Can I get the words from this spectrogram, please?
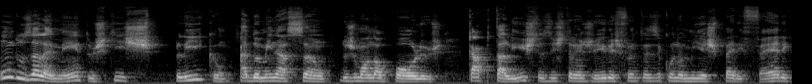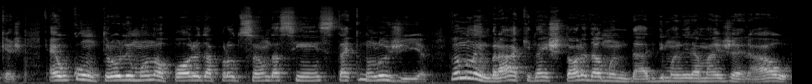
Um dos elementos que explicam a dominação dos monopólios capitalistas estrangeiros frente às economias periféricas é o controle e o monopólio da produção da ciência e tecnologia. Vamos lembrar que na história da humanidade, de maneira mais geral,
